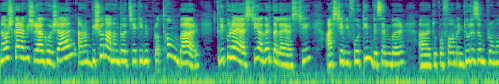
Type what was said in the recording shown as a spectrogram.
নমস্কার, আমি শ্রেয়া ঘোষাল। আমার ভীষণ আনন্দ হচ্ছে কি আমি প্রথমবার ত্রিপুরায় আসছি, আগরতলায় আসছি। আসছি আমি fourteen December to perform in tourism promo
